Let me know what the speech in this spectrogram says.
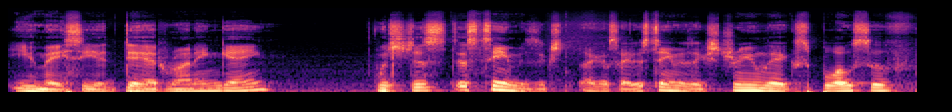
you may see a dead running game, which just this team is like I say, this team is extremely explosive,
